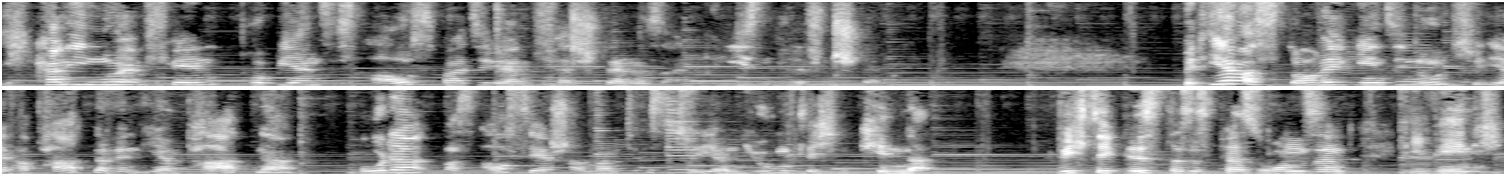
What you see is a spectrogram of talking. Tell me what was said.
Ich kann Ihnen nur empfehlen, probieren Sie es aus, weil Sie werden feststellen, es ist eine Riesenhilfestellung. Mit Ihrer Story gehen Sie nun zu Ihrer Partnerin, Ihrem Partner oder, was auch sehr charmant ist, zu Ihren jugendlichen Kindern. Wichtig ist, dass es Personen sind, die wenig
